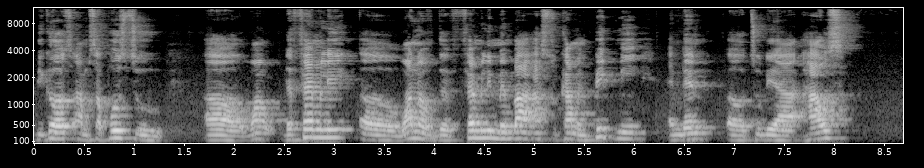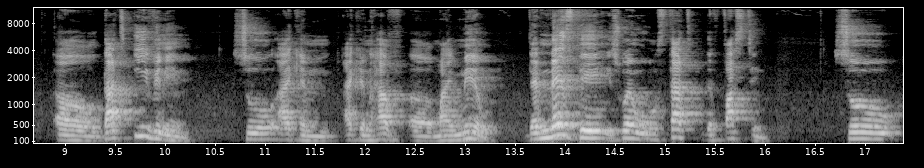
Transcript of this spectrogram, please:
because I'm supposed to, uh, one, the family, uh, one of the family member has to come and pick me and then uh, to their house uh, that evening so I can, I can have uh, my meal. The next day is when we will start the fasting. So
